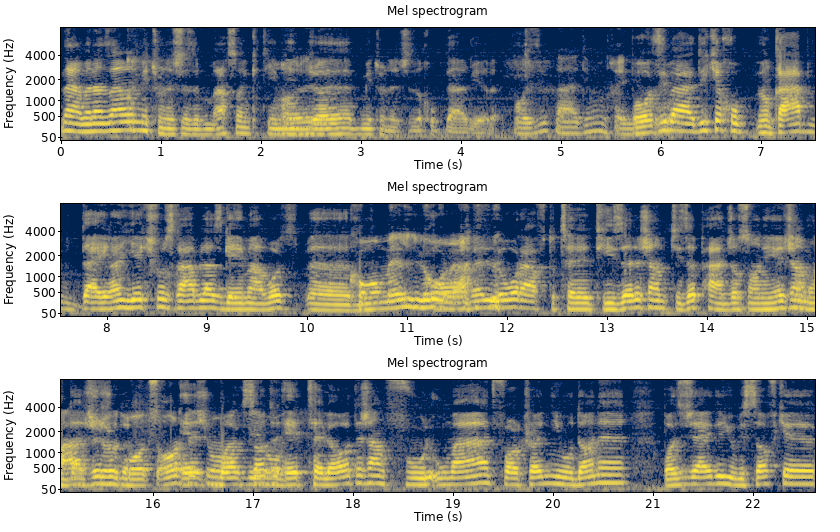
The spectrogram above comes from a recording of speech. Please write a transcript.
نه به نظر من می‌تونه چیز مخصوصا که تیم آره. اینجا می‌تونه چیز خوب در بیاره بازی بعدیمون خیلی بازی. بعدی که خب قبل دقیقا یک روز قبل از Game Awards کامل لو رفت. کامل لو رفت و تیزرش هم تیزر 50 ثانیه‌اش هم هم منتشر شد، box art ش box. اطلاعاتش هم فول اومد Far Cry New Dawn ه بازی جدید Ubisoft که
